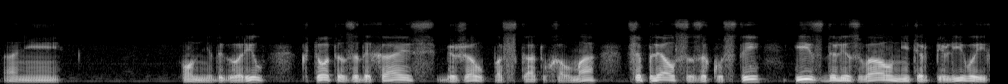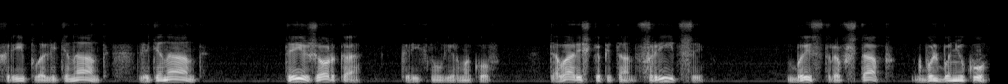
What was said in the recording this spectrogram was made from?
Они... Он не договорил. Кто-то, задыхаясь, бежал по скату холма, цеплялся за кусты, издали звал нетерпеливо и хрипло. «Лейтенант! Лейтенант!» «Ты, Жорка!» — крикнул Ермаков. «Товарищ капитан! Фрицы!» «Быстро в штаб! К Бульбанюку!»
